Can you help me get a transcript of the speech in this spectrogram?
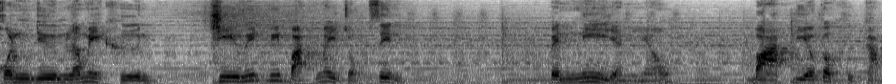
คนยืมแล้วไม่คืน ชีวิตวิบัติไม่จบสิ้น เป็นหนี้อย่าเหนียว บาทเดียวก็คือกรรม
